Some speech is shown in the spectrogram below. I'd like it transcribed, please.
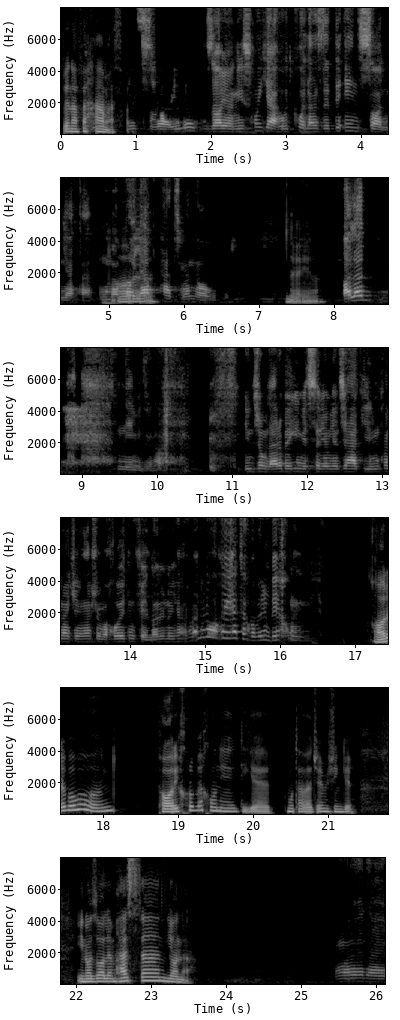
به نفع همه است. اسرائیل زایانیسم و یهود کلا ضد انسانیتن. اونا آره. باید حتما نابود بشن. حالا نمی‌دونم. این جمله رو بگیم یه سری میان جهت گیری می‌کنن که شما خودتون فلان اینو ولی واقعیت خب بریم بخونیم دیگه. آره بابا تاریخ رو بخونید دیگه متوجه میشین که اینا ظالم هستن یا نه. آره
